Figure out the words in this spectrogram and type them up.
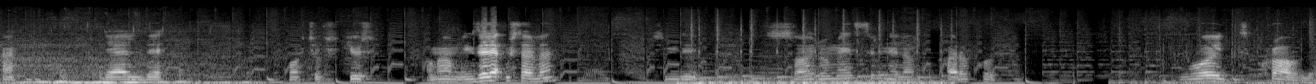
Heh. Geldi. Oh çok şükür. Anam ne güzel yapmışlar lan. Şimdi Cyromancer ne lan? Karakol. Void Crawler.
